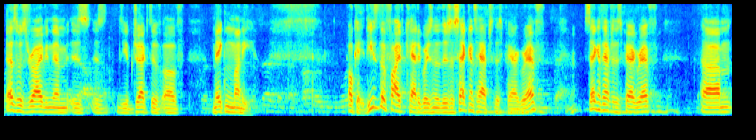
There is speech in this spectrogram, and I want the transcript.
That's what's driving them is is the objective of making money. Okay, these are the five categories, and there's a second half to this paragraph. Second half to this paragraph. Um,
